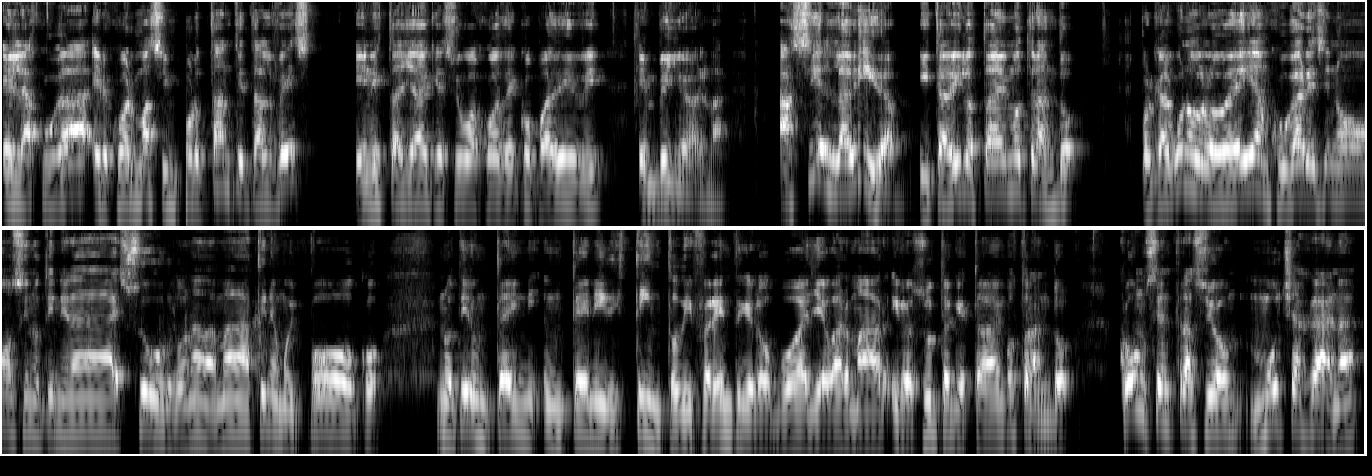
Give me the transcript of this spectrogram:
en la jugada, el jugador más importante tal vez en esta llave que se va a jugar de Copa Davis en Viña del Mar. Así es la vida, y Tabilo está demostrando, porque algunos lo veían jugar y decían, no, si no tiene nada, es zurdo, nada más, tiene muy poco, no tiene un tenis, un tenis distinto, diferente que lo pueda llevar más, y resulta que está demostrando concentración, muchas ganas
